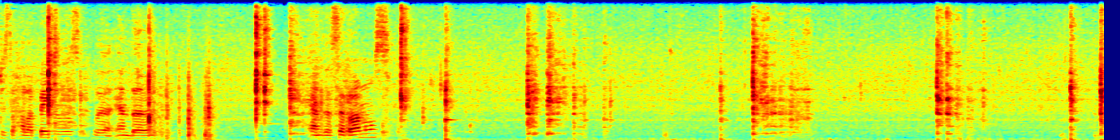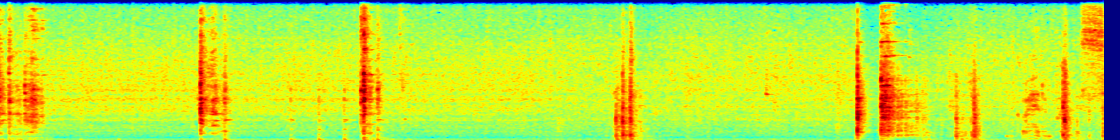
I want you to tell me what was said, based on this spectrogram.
which is the jalapenos the, and the and the serranos. Go ahead and put this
